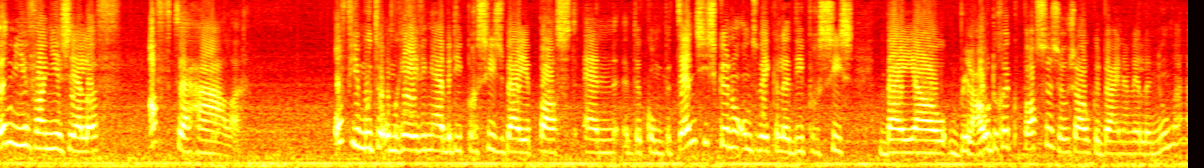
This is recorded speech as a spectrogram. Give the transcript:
om je van jezelf af te halen. Of je moet de omgeving hebben die precies bij je past en de competenties kunnen ontwikkelen die precies bij jouw blauwdruk passen, zo zou ik het bijna willen noemen.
